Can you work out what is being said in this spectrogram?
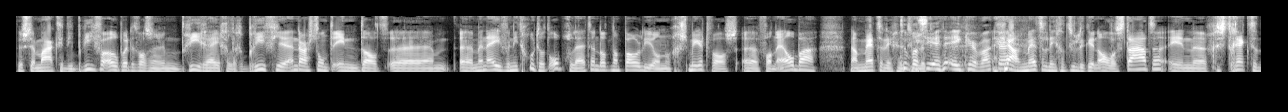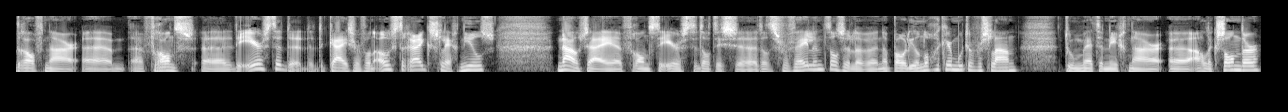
Dus hij maakte die brief open. Dit was een drieregelig briefje. En daar stond in dat uh, uh, men even niet goed had opgelet. En dat Napoleon gesmeerd was uh, van Elba. Nou, Metternich Toen natuurlijk... was hij in één keer wakker. Ja, Metternich natuurlijk in alle staten. In gestrekte draf naar Frans de Eerste, de, de, de, keizer van Oostenrijk. Slecht nieuws. Nou, zei Frans de Eerste, dat is, dat is vervelend. Dan zullen we Napoleon nog een keer moeten verslaan. Toen Metternich naar Alexander...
